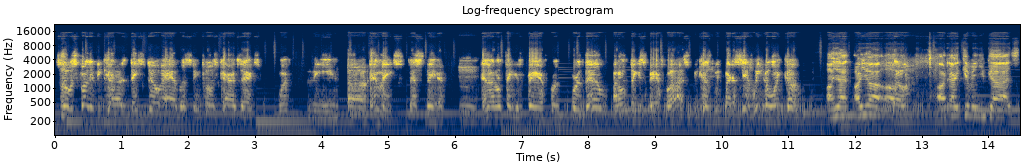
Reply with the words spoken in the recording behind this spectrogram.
So it's funny because they still have us in close contact with the uh, inmates that's there. Mm. And I don't think it's fair for, for them. I don't think it's fair for us because, we, like I said, we go and come. Are y'all, are y'all, um, are they giving you guys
